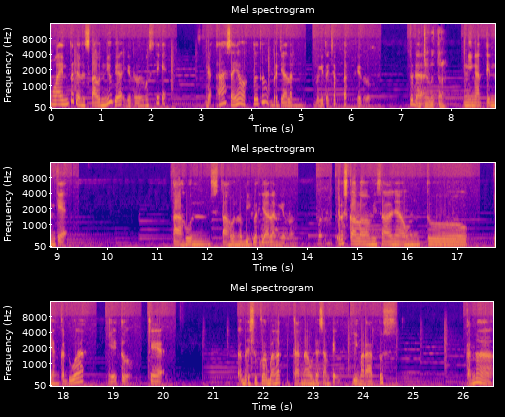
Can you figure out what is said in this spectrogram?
lain tuh udah setahun juga gitu loh maksudnya kayak nggak terasa ya waktu tuh berjalan begitu cepat gitu itu udah Betul betul. ngingatin kayak tahun setahun lebih berjalan gitu loh. Terus kalau misalnya untuk yang kedua yaitu kayak bersyukur banget karena udah sampai 500 karena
